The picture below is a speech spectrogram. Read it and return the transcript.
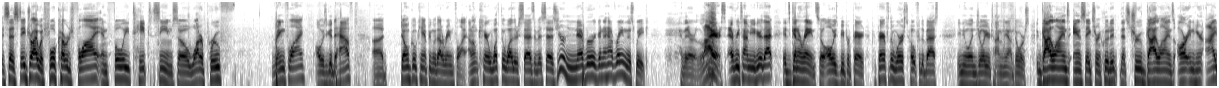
It says stay dry with full coverage fly and fully taped seams. So waterproof rain fly, always good to have. Uh, don't go camping without a rain fly. I don't care what the weather says. If it says you're never gonna have rain this week, they're liars. Every time you hear that, it's gonna rain. So always be prepared. Prepare for the worst, hope for the best, and you'll enjoy your time in the outdoors. Guy lines and stakes are included. That's true. Guy lines are in here. I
